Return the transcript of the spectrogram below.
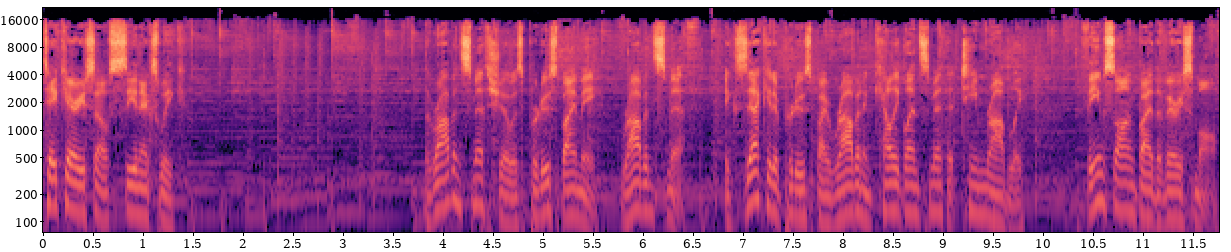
Take care of yourselves. See you next week. The Robin Smith Show is produced by me, Robin Smith. Executive produced by Robin and Kelly Glenn Smith at Team Robley. Theme song by The Very Small.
